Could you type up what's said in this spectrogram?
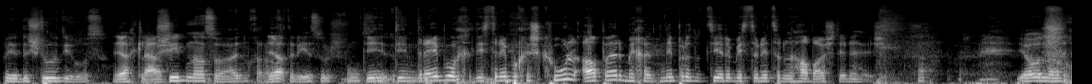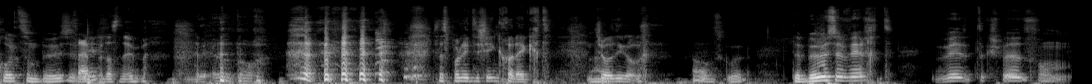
bei den Studios. Ja, ich glaube. Schreib noch so einen Charakter, ja. sonst funktioniert dein, Drehbuch, dein Drehbuch ist cool, aber wir können nicht produzieren, bis du nicht so einen Habast drin hast. Ja, und noch kurz zum Bösen. Sagt man das nicht mehr. Ja, doch. Ist das politisch inkorrekt? Entschuldigung. Alles gut. Der Bösewicht wird gespielt vom.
